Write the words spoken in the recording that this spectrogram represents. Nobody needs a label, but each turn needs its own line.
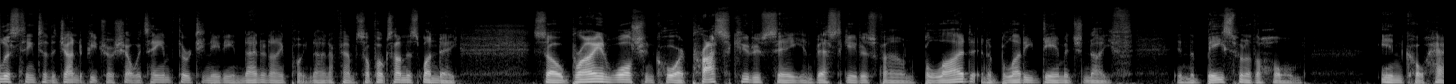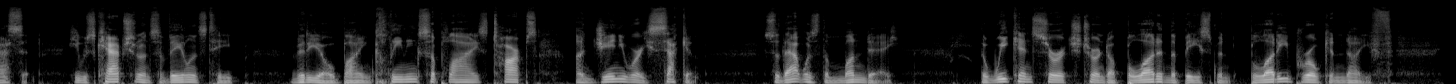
Listening to the John DePetro Show. It's AM 1380 and 99.9 FM. So, folks, on this Monday, so Brian Walshe in court, prosecutors say investigators found blood and a bloody damaged knife in the basement of the home in Cohasset. He was captured on surveillance tape video buying cleaning supplies, tarps on January 2nd. So that was the Monday. The weekend search turned up blood in the basement, bloody broken knife.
